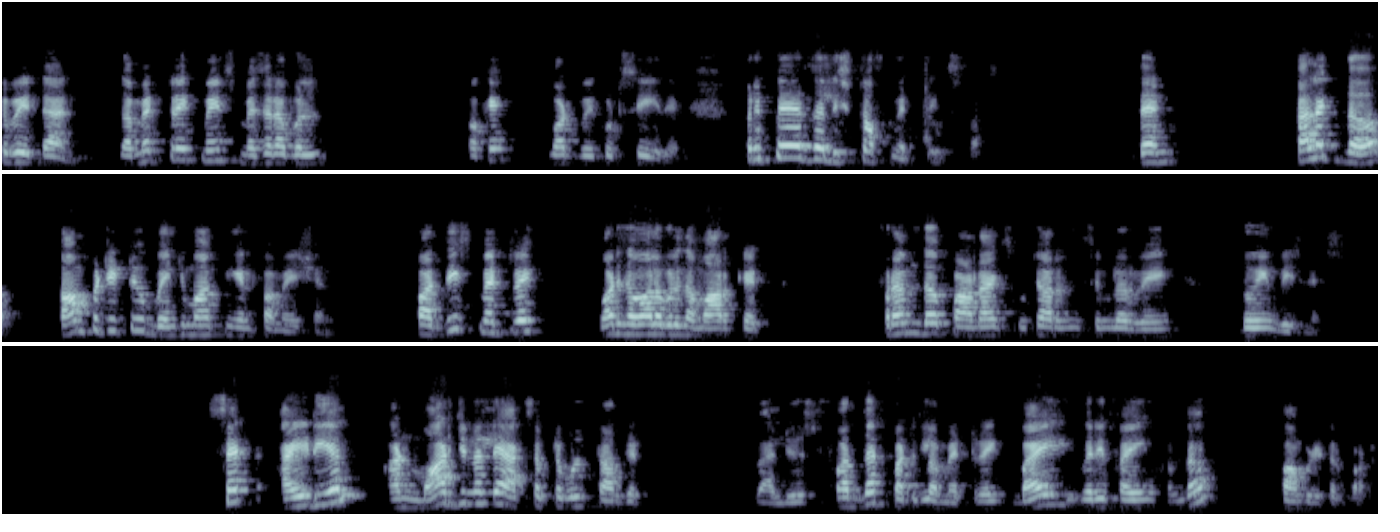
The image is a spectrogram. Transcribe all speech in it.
to be done, the metric means measurable. Okay, what we could see there. Prepare the list of metrics first. Then collect the competitive benchmarking information. For this metric, what is available in the market from the products which are in similar way doing business. Set ideal and marginally acceptable target values for that particular metric by verifying from the competitor products.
